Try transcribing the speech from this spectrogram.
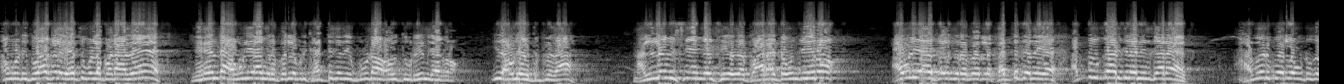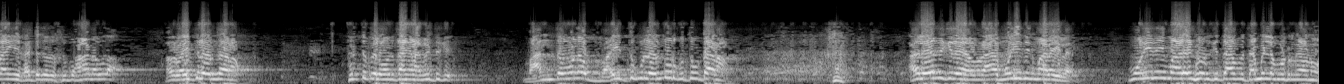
அவங்களுடைய துவாக்களை ஏற்றுக்கொள்ளப்படாத? ஏண்டா அவுளியாங்கிற பேர்ல இப்படி கட்டுக்கதை பூடா அவுத்துறேன்னு கேக்குறோம். இது அவளியா திட்டுறதா? நல்ல விஷயங்கள் செய்யறத பாராட்டவும் செய்யறோம். அவளியாக்கள்ங்கிற பேர்ல கட்டுக்கதைய அப்துல் கார் ஜிலானி இருக்காரு. அவர் பேர்ல விட்டுக்கிறாங்க கட்டுக்கதை. சுபஹானல்லாஹ் அவர் வயிற்றுல இருந்தாராம். திருட்டு பேர் வந்துட்டாங்களா வீட்டுக்கு? வந்தவன வயிற்றுக்குள்ள இருந்து ஒரு குத்து விட்டாராம். அதுல எழுதிக்கிறேன் மொஹிதீன் மாலையில. மொஹிதீன் மாலைன்னு ஒரு கிதாபு தமிழ்ல போட்டிருக்கானோ?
